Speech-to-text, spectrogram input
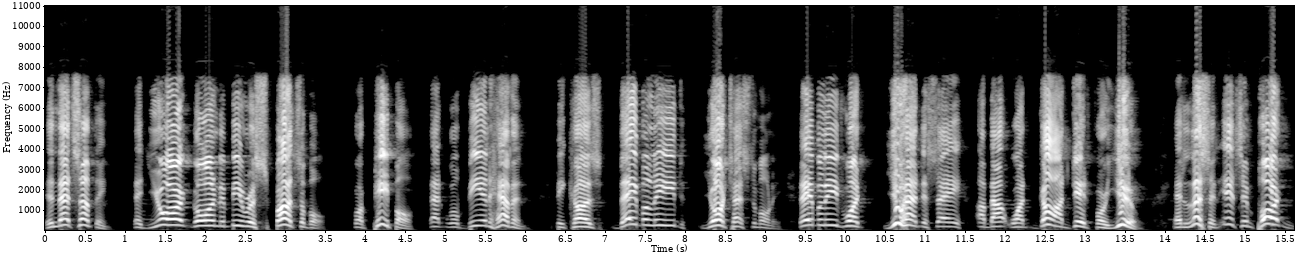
Isn't that something? That you're going to be responsible for people that will be in heaven because they believed your testimony. They believed what you had to say about what God did for you. And listen, it's important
